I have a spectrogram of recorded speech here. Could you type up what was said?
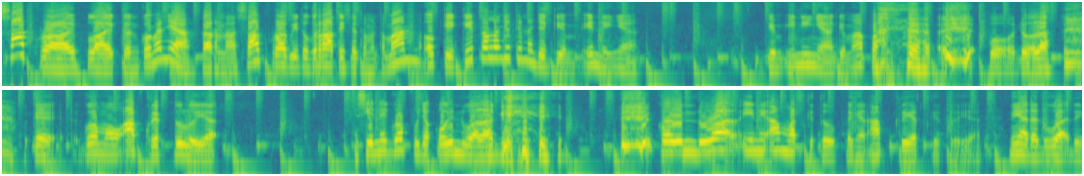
subscribe, like dan komennya karena subscribe itu gratis ya teman-teman. Oke, kita lanjutin aja game ininya. Game ininya, game apa? Bodoh lah. Oke, gua mau upgrade dulu ya. Di sini gua punya koin dua lagi. koin dua ini amat gitu, pengen upgrade gitu ya. Ini ada dua deh,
